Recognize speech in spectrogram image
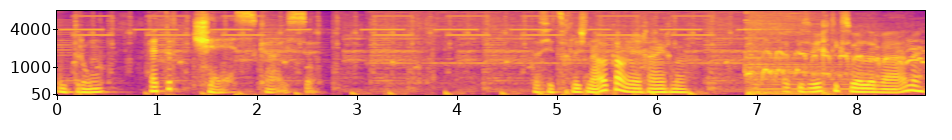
und darum hat er Jazz geheißen. Das ist jetzt ein bisschen schnell gegangen. Ich eigentlich noch etwas Wichtiges will erwähnen.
